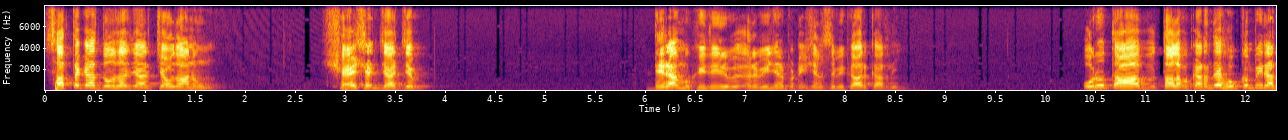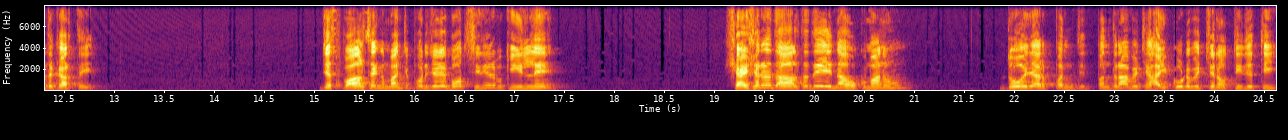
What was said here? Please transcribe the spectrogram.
7 ਅਗਸਤ 2014 ਨੂੰ ਸੈਸ਼ਨ ਜੱਜ ਡੇਰਾ ਮੁਖੀ ਦੀ ਰਿਵੀਜ਼ਨ ਪਟੀਸ਼ਨ ਸਵੀਕਾਰ ਕਰ ਲਈ। ਉਹਨੂੰ ਤਾਬ, ਤਲਬ ਕਰਨ ਦੇ ਹੁਕਮ ਵੀ ਰੱਦ ਕਰਤੇ। ਜਸਪਾਲ ਸਿੰਘ ਮੰਝਪੁਰ ਜਿਹੜੇ ਬਹੁਤ ਸੀਨੀਅਰ ਵਕੀਲ ਨੇ, ਸੈਸ਼ਨ ਅਦਾਲਤ ਦੇ ਇਹਨਾਂ ਹੁਕਮਾਂ ਨੂੰ 2015 ਵਿੱਚ ਹਾਈ ਕੋਰਟ ਵਿੱਚ ਚੁਣੌਤੀ ਦਿੱਤੀ।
